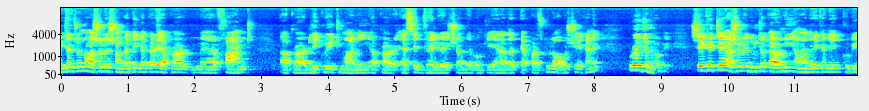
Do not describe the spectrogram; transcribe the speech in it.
এটার জন্য আসলে সাংঘাতিক আকারে আপনার ফান্ড আপনার লিকুইড মানি আপনার অ্যাসেট ভ্যালুয়েশন এবং কি এনাদার পেপারসগুলো অবশ্যই এখানে প্রয়োজন হবে। সেই ক্ষেত্রে আসলে দুইটা কারণই আমাদের এখানে খুবই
